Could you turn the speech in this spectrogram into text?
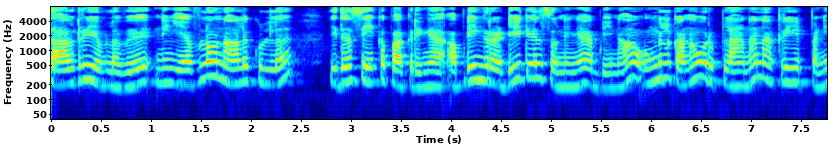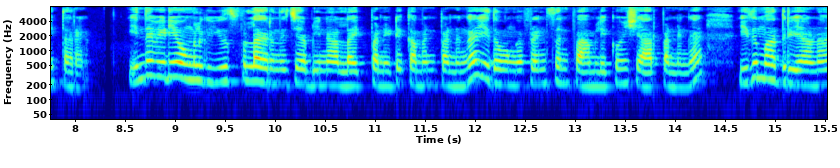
சேல்ரி எவ்வளவு? நீங்கள் எவ்வளோ நாளுக்குள்ளே இதை சேர்க்க பார்க்குறீங்க? அப்படிங்கிற டீட்டெயில் சொன்னீங்க அப்படின்னா உங்களுக்கான ஒரு பிளானை நான் க்ரியேட் பண்ணி தரேன். இந்த வீடியோ உங்களுக்கு யூஸ்ஃபுல்லாக இருந்துச்சு அப்படின்னா லைக் பண்ணிவிட்டு கமெண்ட் பண்ணுங்கள் இதை உங்கள் ஃப்ரெண்ட்ஸ் அண்ட் ஃபேமிலிக்கும் ஷேர் பண்ணுங்கள் இது மாதிரியான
